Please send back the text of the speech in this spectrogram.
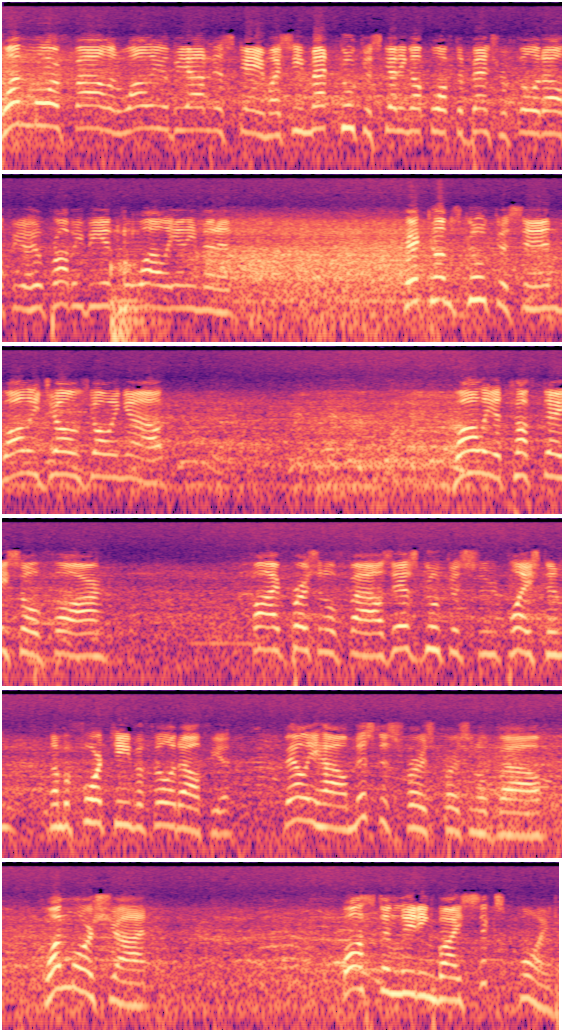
One more foul and Wally will be out of this game. I see Matt Guokas getting up off the bench for Philadelphia. He'll probably be in for Wally any minute. Here comes Guokas in. Wally Jones going out. Wally a tough day so far. Five personal fouls. There's Guokas who replaced him, number 14 for Philadelphia. Bailey Howell missed his first personal foul. One more shot. Boston leading by six points.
